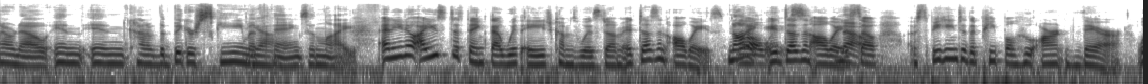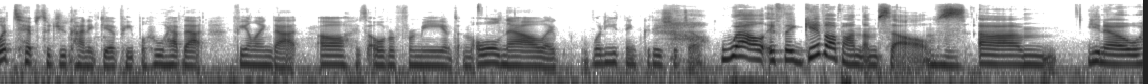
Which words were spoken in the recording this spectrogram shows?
don't know in in kind of the bigger scheme of Yeah. things in life. And you know, I used to think that with age comes wisdom. It doesn't always. Not Like, always. It doesn't always. No. So, uh, speaking to the people who aren't there, what tips would you kind of give people who have that feeling that oh, it's over for me. I'm, I'm old now. Like, what do you think they should do? Well, if they give up on themselves, Mm-hmm. um, you know,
